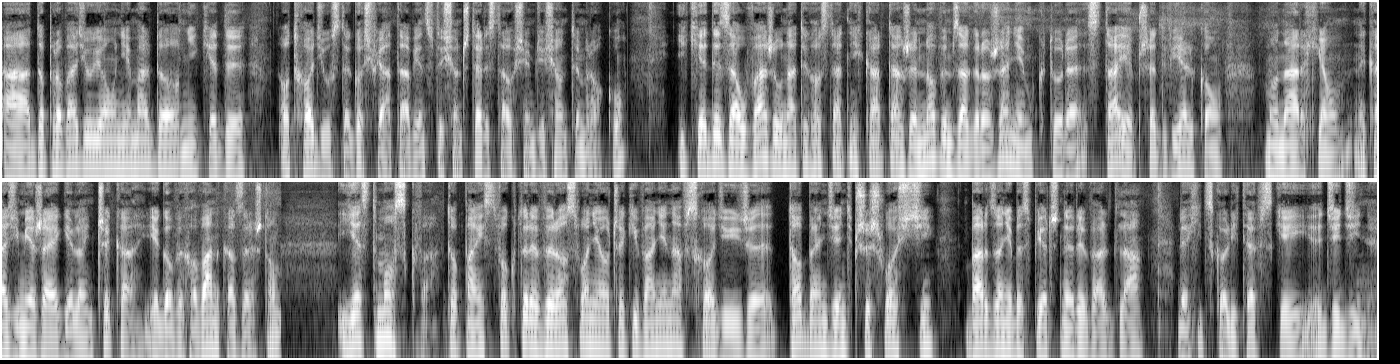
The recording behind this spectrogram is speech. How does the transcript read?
a doprowadził ją niemal do dni, kiedy odchodził z tego świata, więc w 1480 roku, i kiedy zauważył na tych ostatnich kartach, że nowym zagrożeniem, które staje przed wielką monarchią Kazimierza Jagiellończyka, jego wychowanka zresztą, jest Moskwa. To państwo, które wyrosło nieoczekiwanie na wschodzie i że to będzie w przyszłości bardzo niebezpieczny rywal dla lechicko-litewskiej dziedziny.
